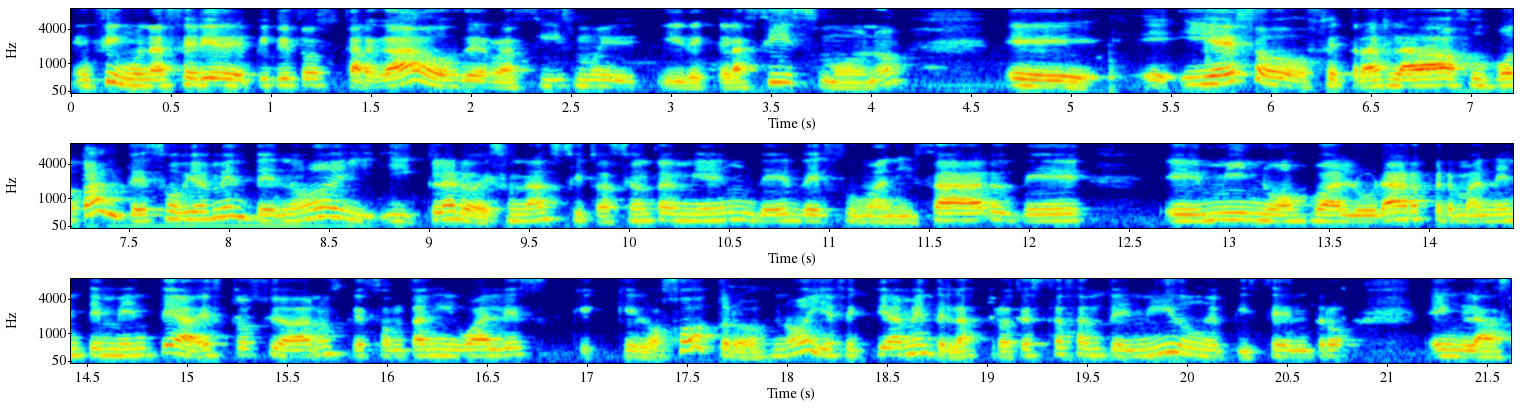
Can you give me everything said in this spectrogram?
en fin, una serie de epítetos cargados de racismo y, y de clasismo, ¿no? Eh, eh, y eso se traslada a sus votantes, obviamente, ¿no? Y, claro, es una situación también de deshumanizar, de eh, permanentemente a estos ciudadanos que son tan iguales que, los otros, ¿no? Y efectivamente las protestas han tenido un epicentro en las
